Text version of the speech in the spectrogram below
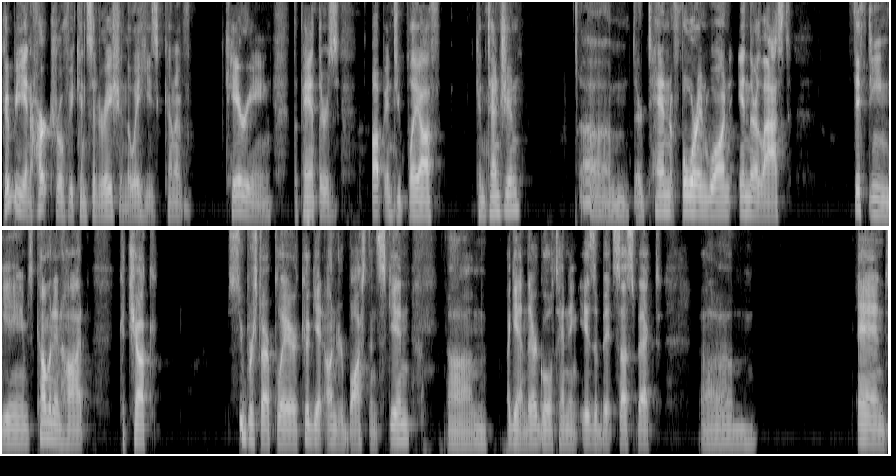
could be in Hart Trophy consideration the way he's kind of carrying the Panthers up into playoff contention. Um, they're 10 4 and 1 in their last 15 games, coming in hot. Tkachuk, superstar player, could get under Boston's skin. Um, again, their goaltending is a bit suspect. Um, and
